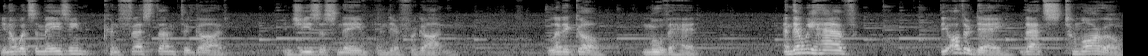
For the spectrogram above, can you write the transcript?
you know what's amazing? Confess them to God in Jesus' name, and they're forgotten. Let it go move ahead. And then we have the other day, that's tomorrow.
